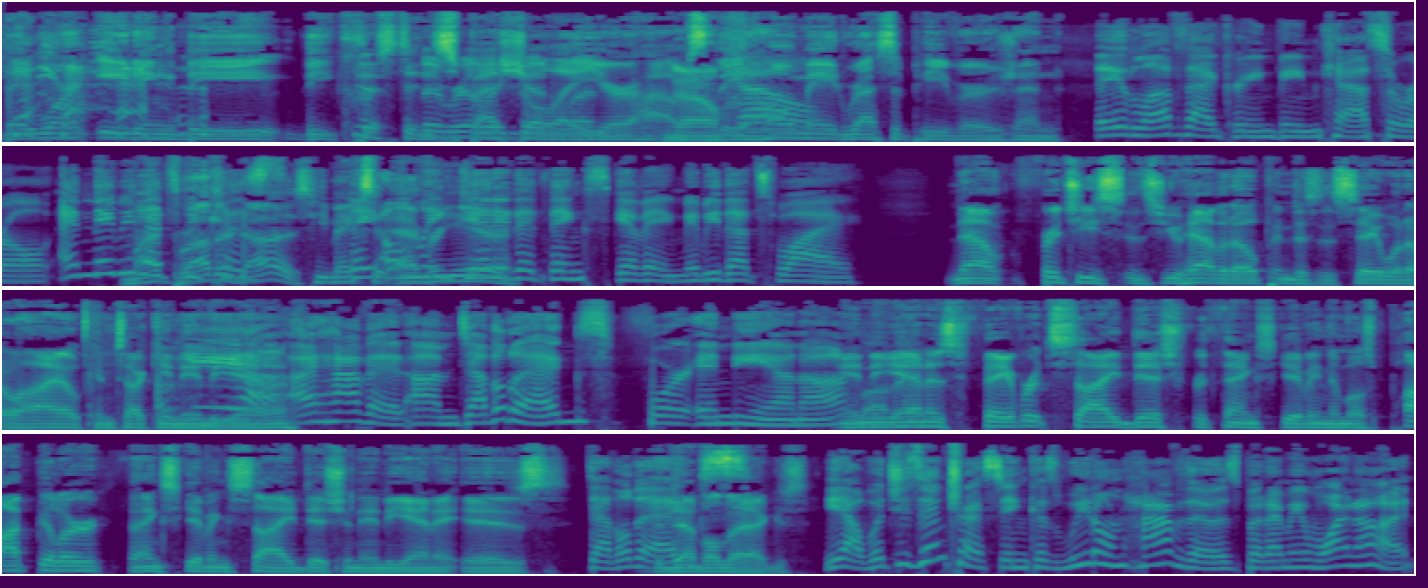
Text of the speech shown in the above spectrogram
They weren't eating the the Kristen the really special at your house, No. the No. homemade recipe version. They love that green bean casserole, and maybe My that's brother because does. He makes they it every only every get it at Thanksgiving. Maybe that's why. Now, Fritchie, since you have it open, does it say what Ohio, Kentucky, and Oh, yeah, Indiana? I have it. Um, deviled eggs for Indiana. Indiana's favorite side dish for Thanksgiving, the most popular Thanksgiving side dish in Indiana is deviled the eggs. deviled eggs. Yeah, which is interesting because we don't have those, but I mean, why not?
